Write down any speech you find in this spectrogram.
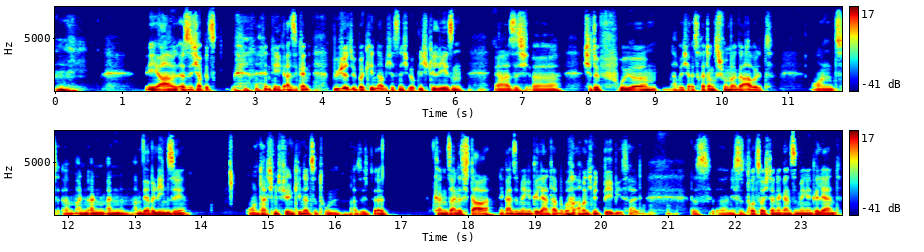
hm. Ja, also ich habe jetzt, nee, also kann, Bücher über Kinder habe ich jetzt nicht wirklich gelesen. Ja, also ich, äh, ich hatte früher, habe ich als Rettungsschwimmer gearbeitet und ähm, an, an, an, am Werbelinsee und da hatte ich mit vielen Kindern zu tun. Also äh, kann sein, dass ich da eine ganze Menge gelernt habe, aber, aber nicht mit Babys halt. Mhm, mhm. Das, äh, nichtsdestotrotz habe ich da eine ganze Menge gelernt.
